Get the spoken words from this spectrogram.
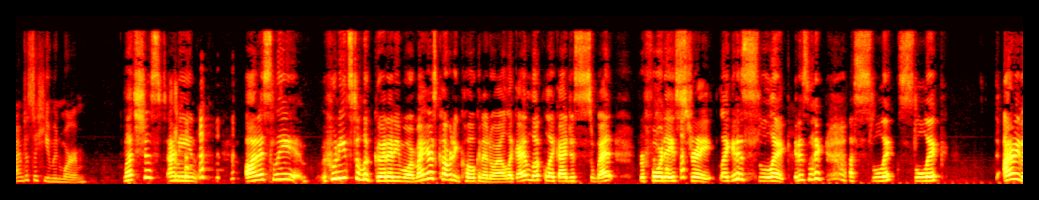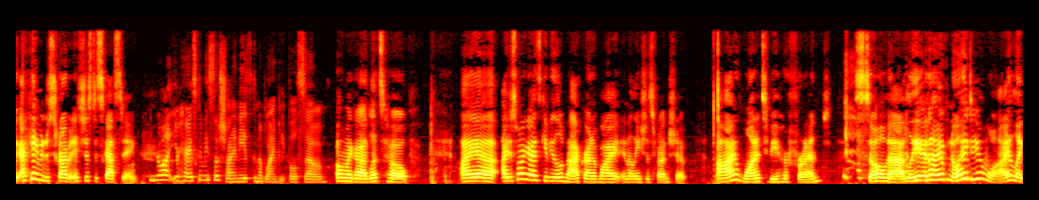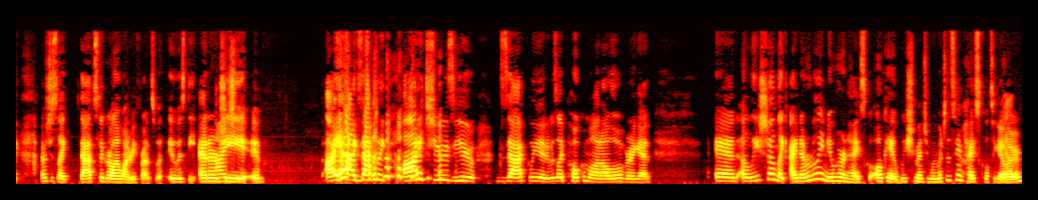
I'm just a human worm. Let's just, I mean, honestly, who needs to look good anymore? My hair's covered in coconut oil. Like, I look like I just sweat for four days straight. Like, it is slick. It is like a slick, slick. I don't even, I can't even describe it. It's just disgusting. You know what? Your hair is gonna be so shiny, it's gonna blind people. So Oh my God, let's hope. I, uh, I just want to guys give you a little background of mine and Alicia's friendship. I wanted to be her friend so badly, and I have no idea why. Like, I was just like, that's the girl I want to be friends with. It was the energy. choose- It, I yeah, exactly. I choose you. Exactly it. It was like Pokemon all over again. And Alicia, like, I never really knew her in high school. Okay, we should mention we went to the same high school together.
